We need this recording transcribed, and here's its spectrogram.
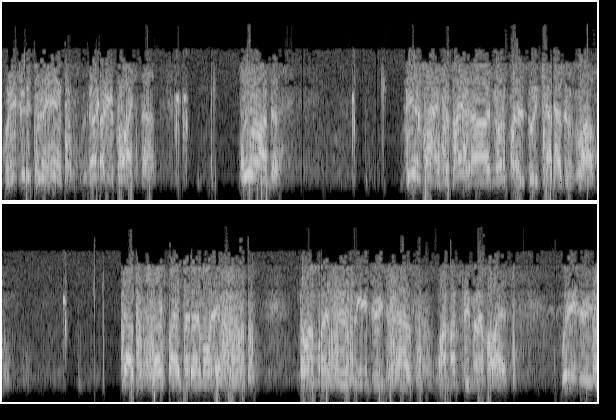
With injury to the hip. We got your car stop. Four under. Be advised. Advise, uh, notify the duty captain as well. Captain, notify the MOS. No MOS seriously injured. Just have one female MOS with injuries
